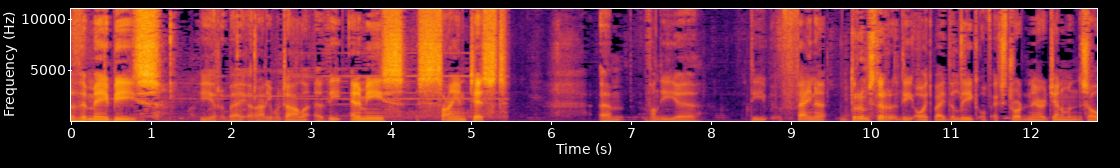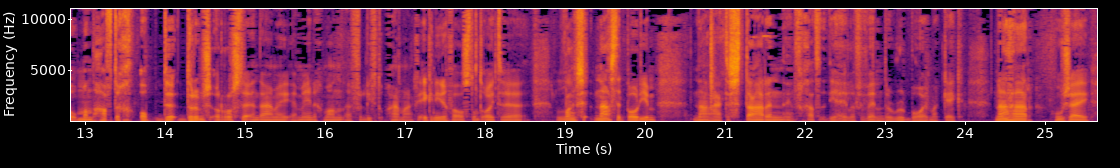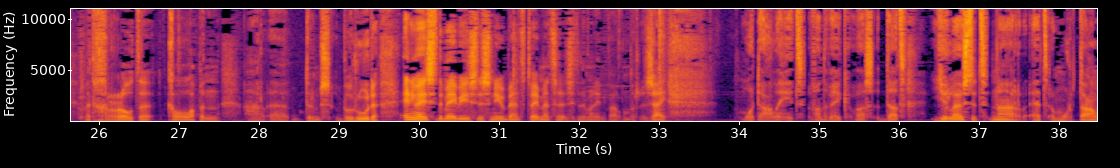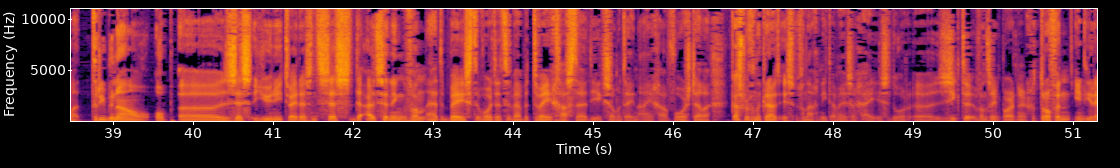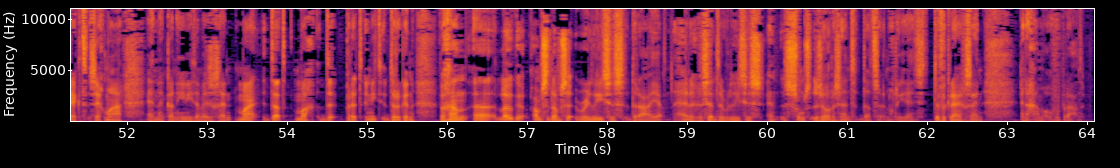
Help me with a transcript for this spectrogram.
The Maybes. Hier bij Radio Mortale. The Enemy's Scientist. Ehm, van die, uh, die fijne drumster die ooit bij The League of Extraordinary Gentlemen zo manhaftig op de drums roste. En daarmee menig man uh, verliefd op haar maakte. Ik in ieder geval stond ooit langs, naast het podium naar haar te staren. En vergat die hele vervelende root boy. Maar keek naar haar hoe zij met grote klappen haar uh, drums beroerde. Anyways, de Maybes, dus een nieuwe band. Twee mensen zitten er maar in, waaronder zij. Mortale hit van de week was dat. Je luistert naar het Mortale Tribunaal op uh, 6 juni 2006. De uitzending van Het Beest wordt het. We hebben twee gasten die ik zo meteen aan je ga voorstellen. Casper van der Kruid is vandaag niet aanwezig. Hij is door uh, ziekte van zijn partner getroffen, indirect zeg maar. En dan kan hier niet aanwezig zijn. Maar dat mag de pret niet drukken. We gaan uh, leuke Amsterdamse releases draaien. Hele recente releases. En soms zo recent dat ze nog niet eens te verkrijgen zijn. En daar gaan we over praten.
